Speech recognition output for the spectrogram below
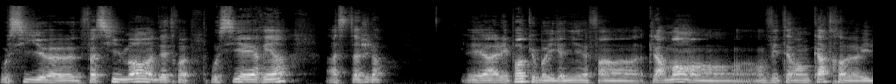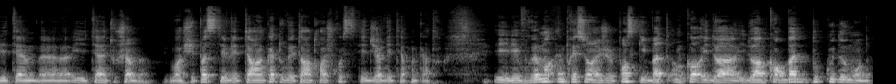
aussi euh, facilement, d'être aussi aérien à cet âge-là. Et à l'époque, bah, il gagnait, enfin, clairement, en, vétéran 4, euh, il était, euh, il était intouchable. Moi, je sais pas si c'était vétéran 4 ou vétéran 3, je crois que c'était déjà vétéran 4. Et il est vraiment impressionnant. je pense qu'il bat encore, il doit, il doit encore battre beaucoup de monde.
